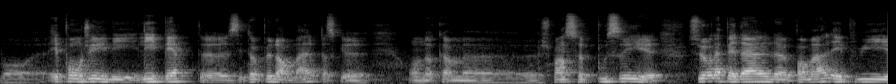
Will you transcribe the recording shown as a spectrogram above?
va éponger les, les pertes. Euh, c'est un peu normal parce que on a comme, euh, je pense, poussé sur la pédale pas mal. Et puis,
